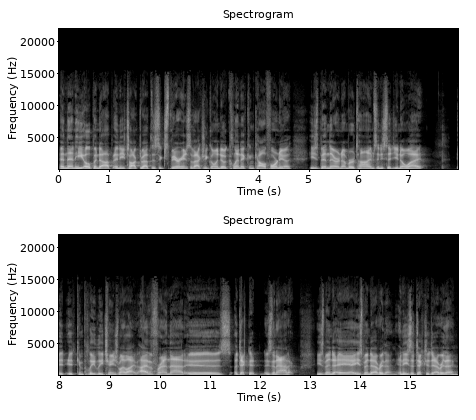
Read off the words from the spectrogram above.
And then he opened up and he talked about this experience of actually going to a clinic in California. He's been there a number of times, and he said, "You know what? It, it completely changed my life. I have a friend that is addicted. He's an addict. He's been to AA, he's been to everything, and he's addicted to everything.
